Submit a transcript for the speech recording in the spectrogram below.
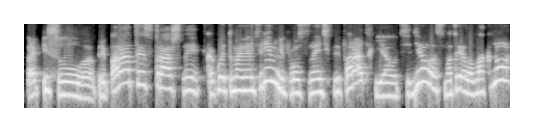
прописывал препараты страшные. В какой-то момент времени просто на этих препаратах я вот сидела, смотрела в окно,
